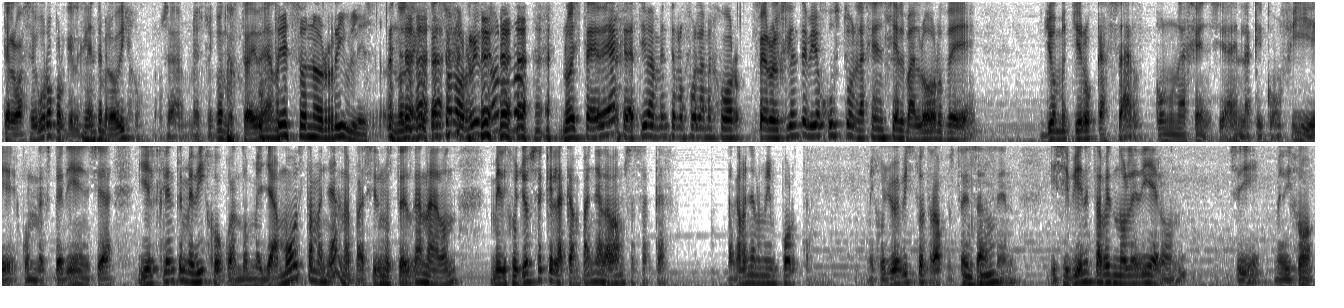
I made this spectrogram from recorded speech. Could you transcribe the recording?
Te, lo aseguro porque el cliente me lo dijo. O sea, me explicó nuestra idea. Ustedes son horribles. ustedes son horribles. No, no, no. Nuestra idea creativamente no fue la mejor, pero el cliente vio justo en la agencia el valor de yo me quiero casar con una agencia en la que confíe, con la experiencia. Y el cliente me dijo, cuando me llamó esta mañana para decirme ustedes ganaron, me dijo, yo sé que la campaña la vamos a sacar. La campaña no me importa. Me dijo, yo he visto el trabajo que ustedes hacen y si bien esta vez no le dieron, ¿sí? Me dijo,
